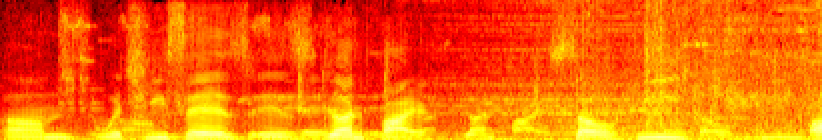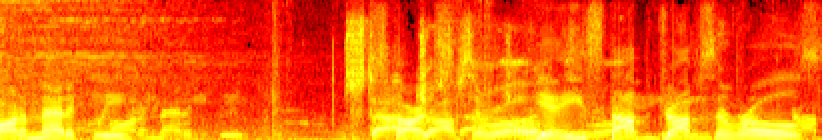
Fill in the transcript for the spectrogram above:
um, which he says is gunfire. So he automatically Stop, starts- drops, and rolls. Yeah, he stops, drops, and rolls,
